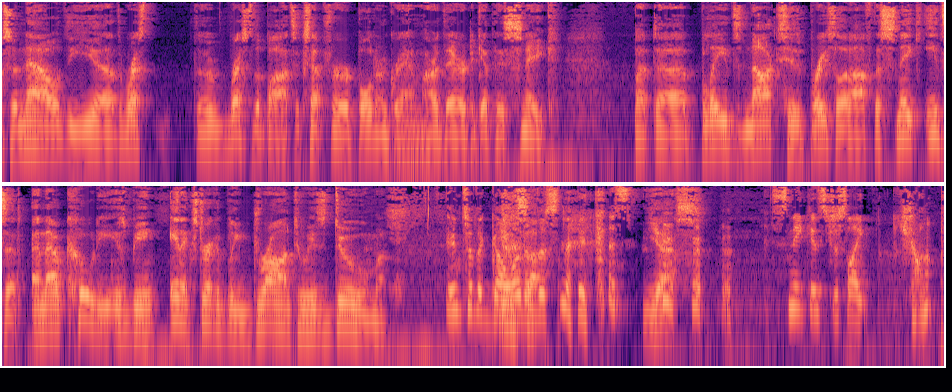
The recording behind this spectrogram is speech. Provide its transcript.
so now the uh, the rest the rest of the bots, except for Boulder and Graham, are there to get this snake. But uh, Blades knocks his bracelet off. The snake eats it, and now Cody is being inextricably drawn to his doom. Into the gullet Inside- of the snake. Yes. snake is just like jump.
